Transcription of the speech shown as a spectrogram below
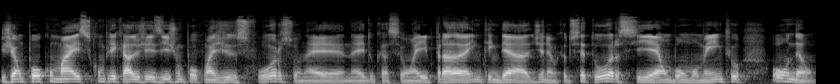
já é um pouco mais complicado, já exige um pouco mais de esforço, né, na educação aí para entender a dinâmica do setor, se é um bom momento ou não.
